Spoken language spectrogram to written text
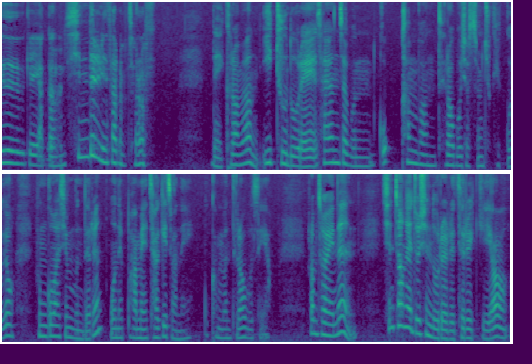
그게 약간 신들린 사람처럼. 네, 그러면 이 두 노래 사연자분 꼭 한번 들어보셨으면 좋겠고요. 궁금하신 분들은 오늘 밤에 자기 전에 꼭 한번 들어보세요. 그럼 저희는 신청해주신 노래를 들을게요.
